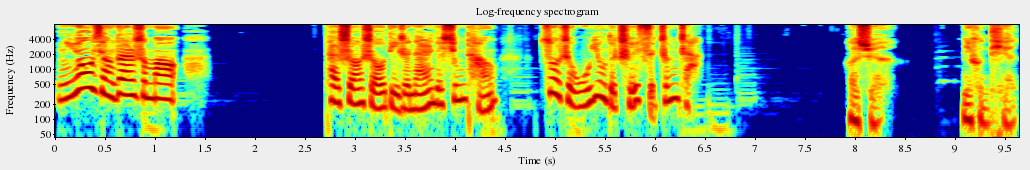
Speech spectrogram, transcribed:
你又想干什么？他双手抵着男人的胸膛，做着无用的垂死挣扎。阿雪，你很甜，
